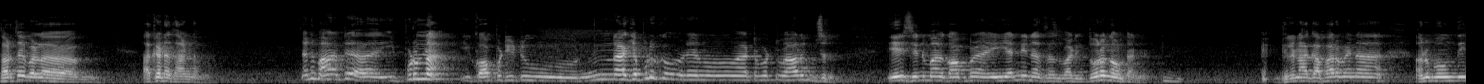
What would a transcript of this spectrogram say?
తర్వాత ఇవాళ అఖండ తాండవం. అని మా అంటే ఇప్పుడున్న ఈ కాంపిటేటివ్ నాకెప్పుడు నేను అటువంటి ఆలోచించను. ఏ సినిమా కాంప ఇవన్నీ నా వాటికి దూరంగా ఉంటాను నేను. నాకు అపారమైన అనుభవం ఉంది.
